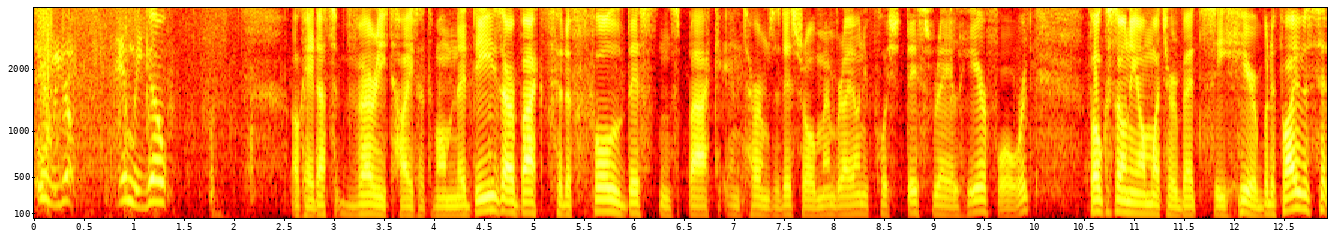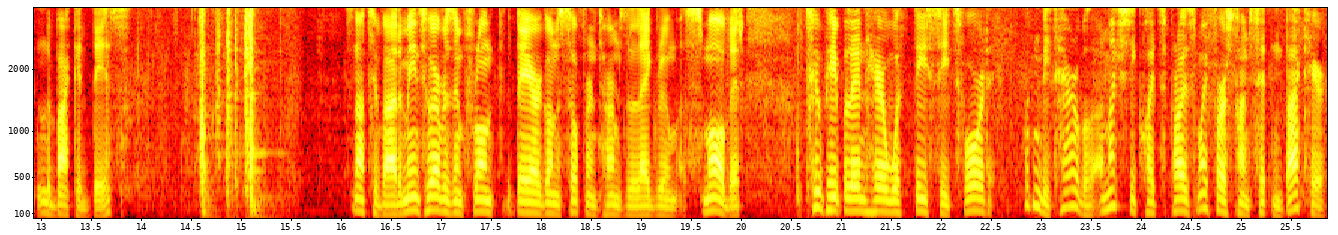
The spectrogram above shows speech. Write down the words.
here we go. In we go. Okay, that's very tight at the moment. Now these are back to the full distance back in terms of this row. Remember, I only pushed this rail here forward. Focus only on what you're about to see here. But if I was sitting the back of this, it's not too bad. It means whoever's in front, they are going to suffer in terms of leg room a small bit. Two people in here with these seats forward wouldn't be terrible. I'm actually quite surprised. It's my first time sitting back here.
